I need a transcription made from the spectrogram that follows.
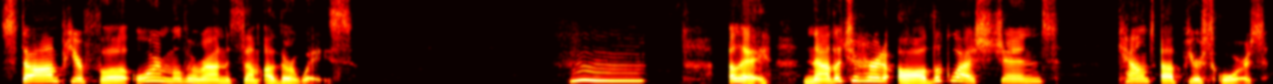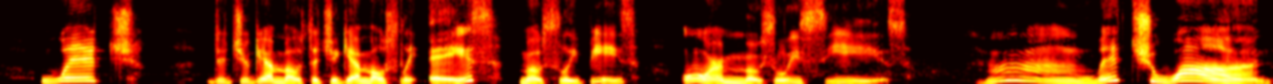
Stomp your foot or move around in some other ways. Hmm. Okay, now that you heard all the questions, count up your scores. Which did you get most? Did you get mostly A's, mostly B's, or mostly C's? Hmm, which one?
